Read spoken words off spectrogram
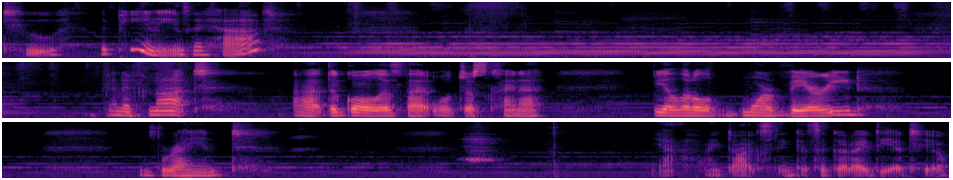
to the peonies I have. And if not, uh, the goal is that we'll just kind of be a little more varied. Bryant. Yeah, my dogs think it's a good idea too.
